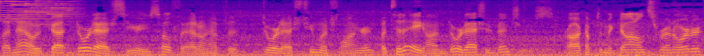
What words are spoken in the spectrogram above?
But now we've got DoorDash series. Hopefully I don't have to DoorDash too much longer. But today on DoorDash Adventures, rock up to McDonald's for an order.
